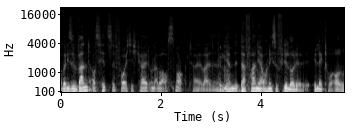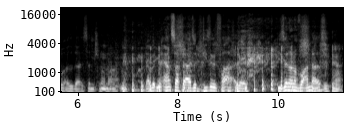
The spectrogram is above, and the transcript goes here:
Aber diese Wand aus Hitze, Feuchtigkeit und aber auch Smog teilweise. Ne? Genau. Haben, da fahren ja auch nicht so viele Leute Elektroauto. Also da ist dann schon nochmal, da wird ein ernsthafter, also Dieselfahrer, also die sind dann noch woanders. Ja,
